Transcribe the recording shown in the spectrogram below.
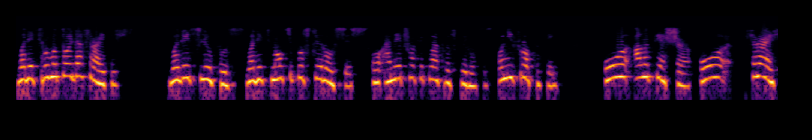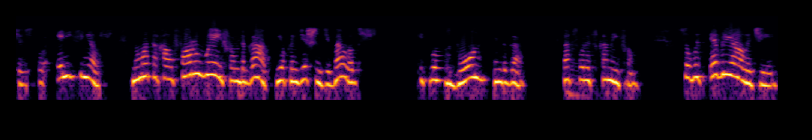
Whether it's rheumatoid arthritis, whether it's lupus, whether it's multiple sclerosis, or amyotrophic lateral sclerosis, or nephropathy, or alopecia, or psoriasis, or anything else, no matter how far away from the gut your condition develops, it was born in the gut. That's where it's coming from. So with every allergy,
